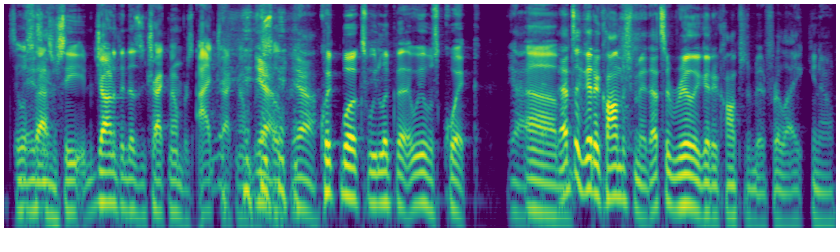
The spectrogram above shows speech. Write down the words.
it's It was amazing. faster. See, Jonathan doesn't track numbers. I track numbers. Yeah, so yeah. QuickBooks, we looked at it. It was quick. Yeah, Um, that's a good accomplishment. That's a really good accomplishment for like you know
